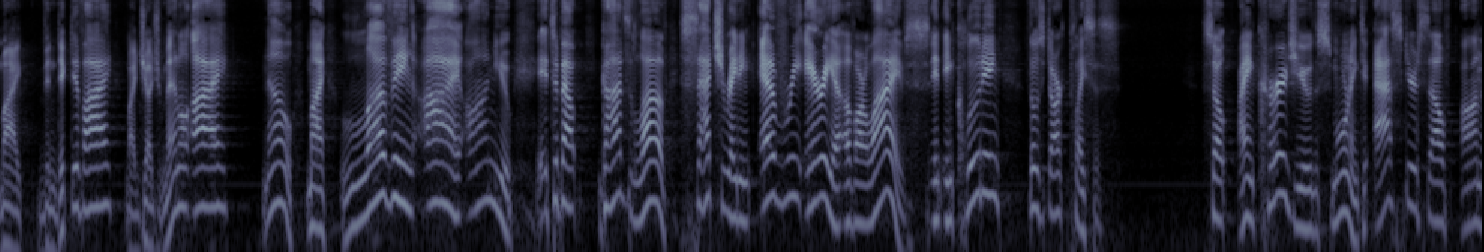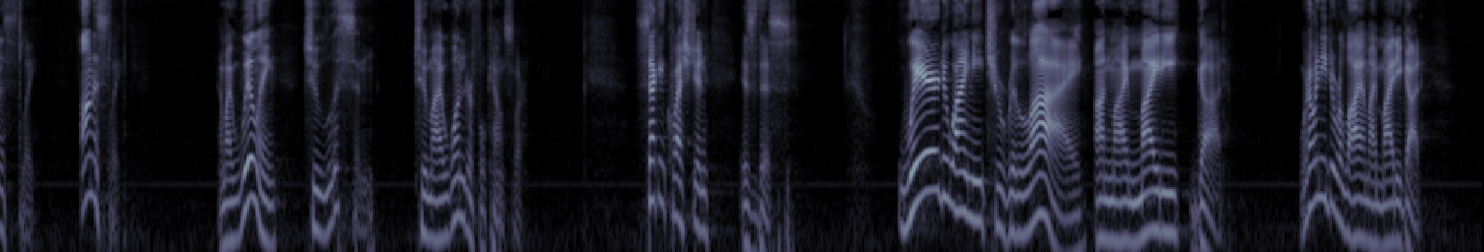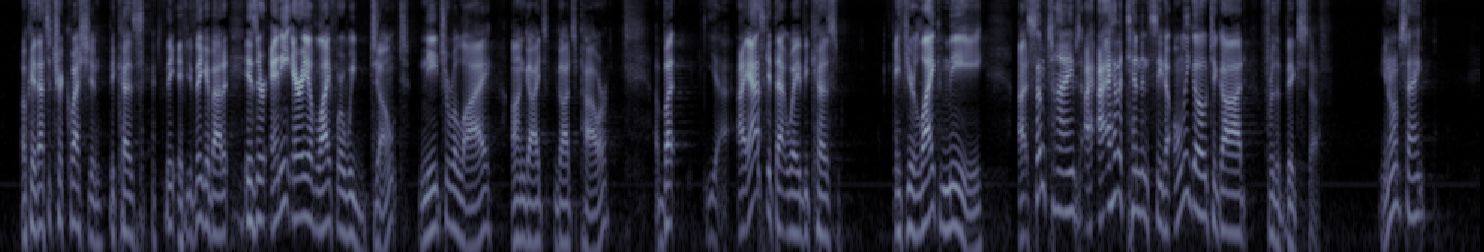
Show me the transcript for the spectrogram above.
My vindictive eye, my judgmental eye. No, my loving eye on you. It's about God's love saturating every area of our lives, including those dark places. So I encourage you this morning to ask yourself honestly, honestly, Am I willing to listen to my wonderful counselor? Second question is this Where do I need to rely on my mighty God? Where do I need to rely on my mighty God? Okay, that's a trick question because if you think about it, is there any area of life where we don't need to rely on God's, God's power? But yeah, I ask it that way because if you're like me, uh, sometimes I, I have a tendency to only go to God for the big stuff. You know what I'm saying?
